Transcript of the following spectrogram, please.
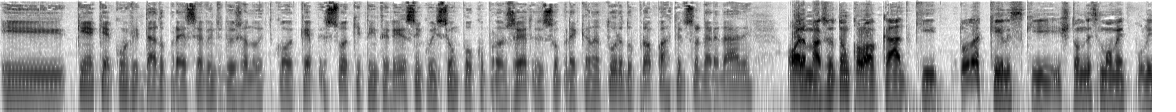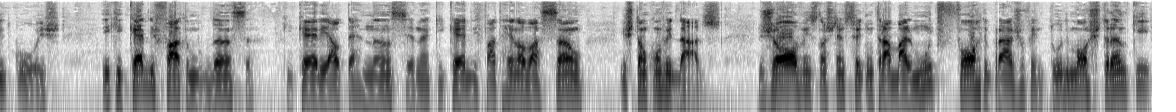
E quem é que é convidado para esse evento de hoje à noite? Qualquer pessoa que tem interesse em conhecer um pouco o projeto de sua pré-candidatura do próprio Partido de Solidariedade? Olha, Marcos, eu tenho colocado que todos aqueles que estão nesse momento político hoje e que querem de fato mudança, que querem alternância, né, que querem de fato renovação, estão convidados. Jovens, nós temos feito um trabalho muito forte para a juventude, mostrando que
